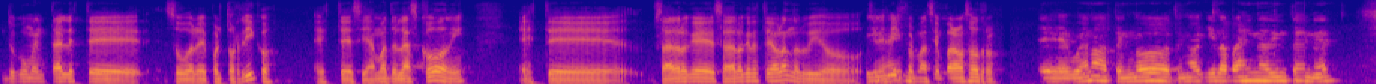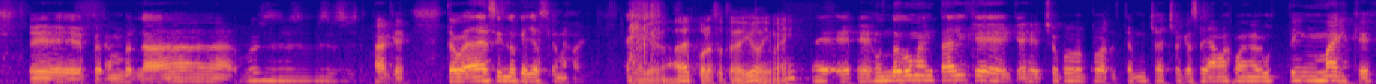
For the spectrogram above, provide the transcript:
un documental este, sobre Puerto Rico. Este, se llama The Last Colony. Este, ¿sabes de lo que, sabes de lo que te estoy hablando, Luis? ¿O ¿Tienes Sí. información para nosotros? Eh, bueno, tengo, tengo aquí la página de internet, eh, pero en verdad, ¿para qué? Te voy a decir lo que yo sé mejor. Bueno, por eso te digo, dime ahí. Eh, eh, es un documental que, que es hecho por, por este muchacho que se llama Juan Agustín Márquez,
